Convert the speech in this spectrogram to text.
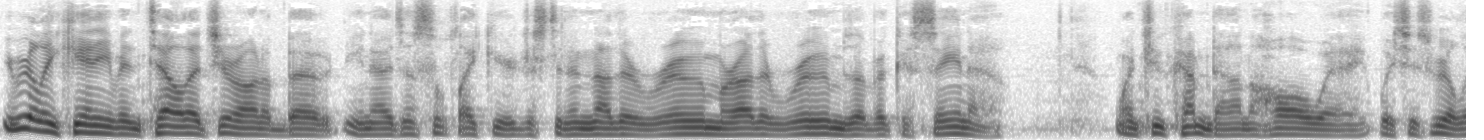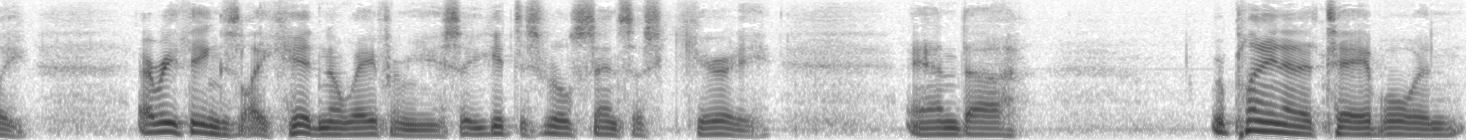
you really can't even tell that you're on a boat. You know, it just looks like you're just in another room or other rooms of a casino once you come down the hallway, which is really everything's like hidden away from you. So you get this real sense of security. And uh, we're playing at a table, and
